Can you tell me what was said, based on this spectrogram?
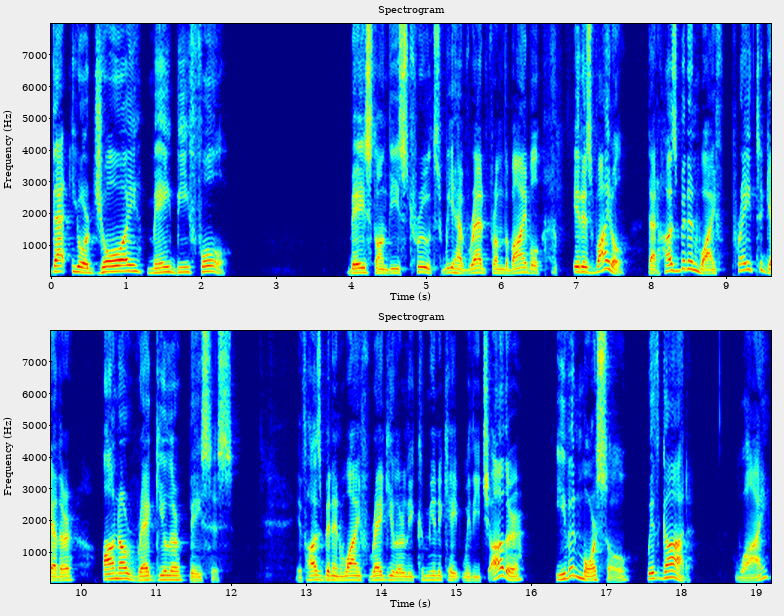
that your joy may be full. Based on these truths we have read from the Bible, it is vital that husband and wife pray together on a regular basis. If husband and wife regularly communicate with each other, even more so with God. Why?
